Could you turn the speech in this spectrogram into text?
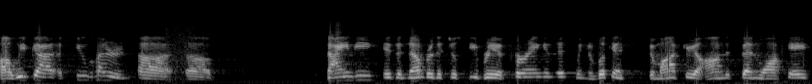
Uh, we've got a 200, uh, uh, 90 is a number that you'll see reoccurring in this when you're looking at gematria on the Benoit case,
